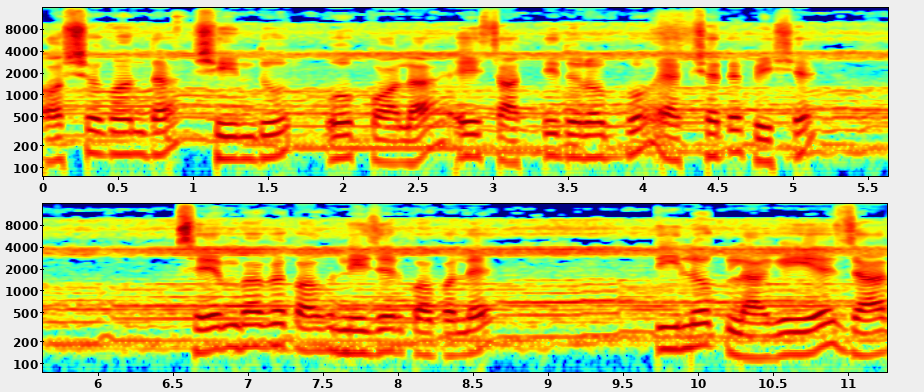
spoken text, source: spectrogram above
অশ্বগন্ধা, সিন্দুর ও কলা এই চারটি দ্রব্য একসাথে পিষে সেমভাবে নিজের কপালে তিলক লাগিয়ে যার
